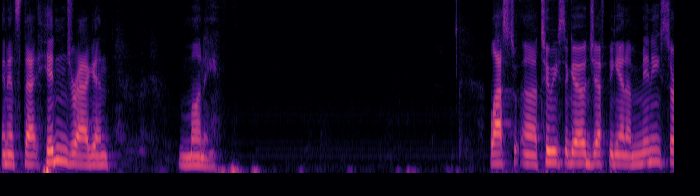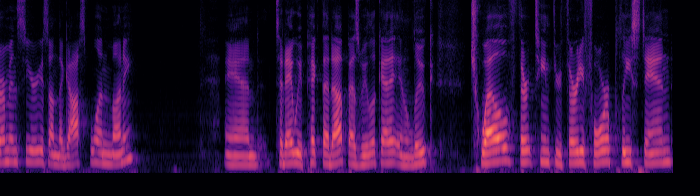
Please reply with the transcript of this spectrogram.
And it's that hidden dragon, money. Last uh, two weeks ago, Jeff began a mini sermon series on the gospel and money. And today we pick that up as we look at it in Luke 12, 13 through 34. Please stand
